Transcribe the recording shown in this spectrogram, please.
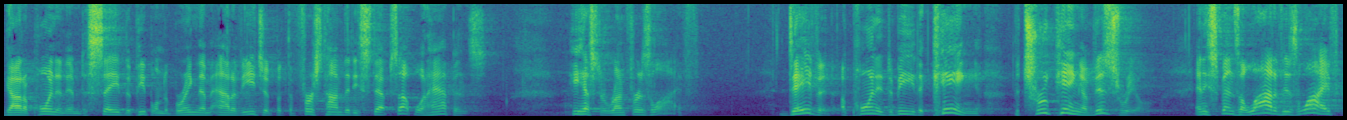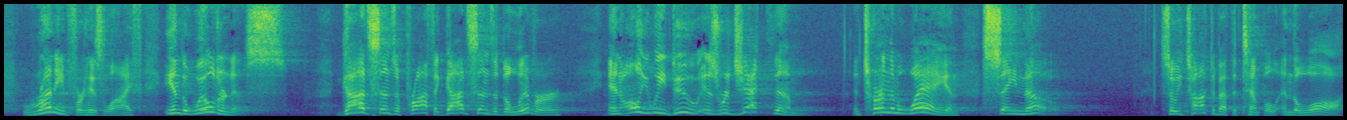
God appointed him to save the people and to bring them out of Egypt, but the first time that he steps up, what happens? He has to run for his life. David, appointed to be the king, the true king of Israel, and he spends a lot of his life running for his life in the wilderness. God sends a prophet, God sends a deliverer, and all we do is reject them and turn them away and say no. So he talked about the temple and the law,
